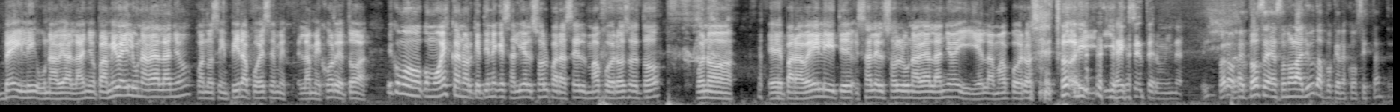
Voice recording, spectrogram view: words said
Bailey una vez al año, para mí Bailey una vez al año, cuando se inspira, puede ser me- la mejor de todas. Es como, como Escanor, que tiene que salir el sol para ser el más poderoso de todos. Bueno, eh, para Bailey sale el sol una vez al año y, es la más poderosa de todos y, y ahí se termina. Pero entonces eso no la ayuda porque no es consistente.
